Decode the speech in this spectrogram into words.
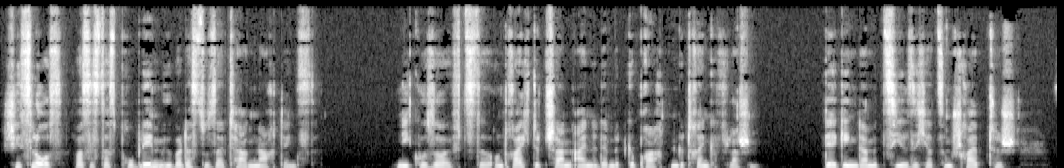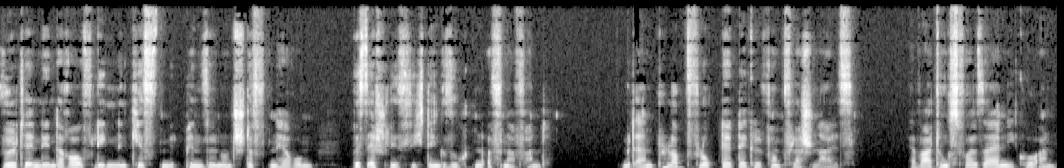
Schieß los, was ist das Problem, über das du seit Tagen nachdenkst? Nico seufzte und reichte Chan eine der mitgebrachten Getränkeflaschen. Der ging damit zielsicher zum Schreibtisch, wühlte in den daraufliegenden Kisten mit Pinseln und Stiften herum, bis er schließlich den gesuchten Öffner fand. Mit einem Plopp flog der Deckel vom Flaschenhals. Erwartungsvoll sah er Nico an.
